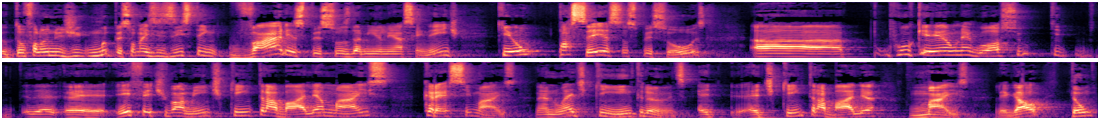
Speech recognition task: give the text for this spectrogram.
eu estou falando de uma pessoa, mas existem várias pessoas da minha linha ascendente que eu passei essas pessoas ah, porque é um negócio que é, é, efetivamente quem trabalha mais cresce mais. Né? Não é de quem entra antes, é, é de quem trabalha mais. Legal? Então,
